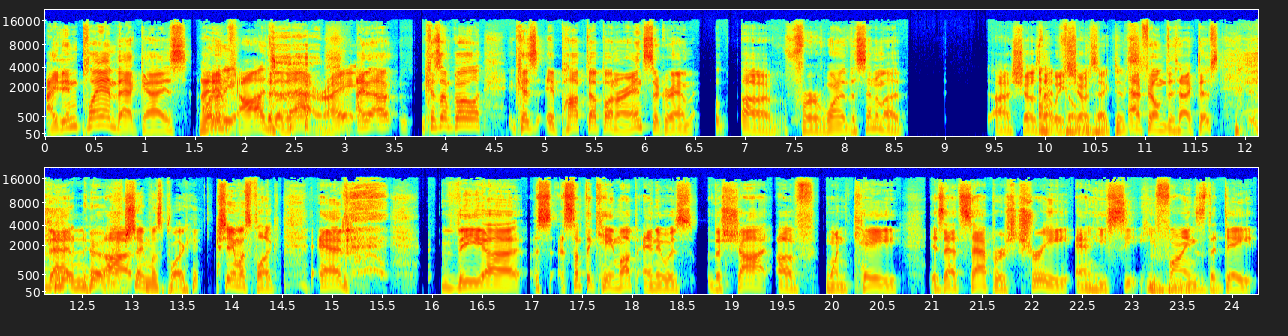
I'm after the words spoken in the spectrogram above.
I didn't plan that, guys. What are the odds of that? Right. Because I'm going because it popped up on our Instagram uh, for one of the cinema uh, shows that At we showed Detectives. at Film Detectives. That No, uh, shameless plug. shameless plug, and the uh, something came up, and it was the shot of when Kay is at Sapper's tree, and he see he Mhm. finds the date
